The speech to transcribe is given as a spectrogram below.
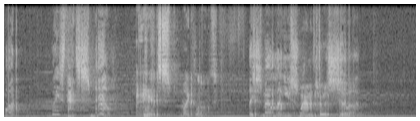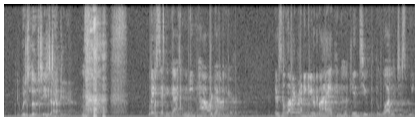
What? What is that smell? It's my clothes. They smell like you swam through a sewer. It was Lucy's idea. Wait a second, guys. We need power down here. There's a line running nearby I can hook into, but the water is weak.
